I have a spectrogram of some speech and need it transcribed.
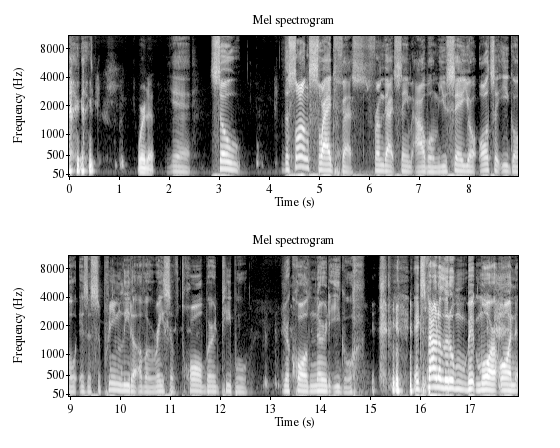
Word up. Yeah. So the song Swag Fest from that same album, you say your alter ego is a supreme leader of a race of tall bird people. You're called Nerd Eagle. Expound a little bit more on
